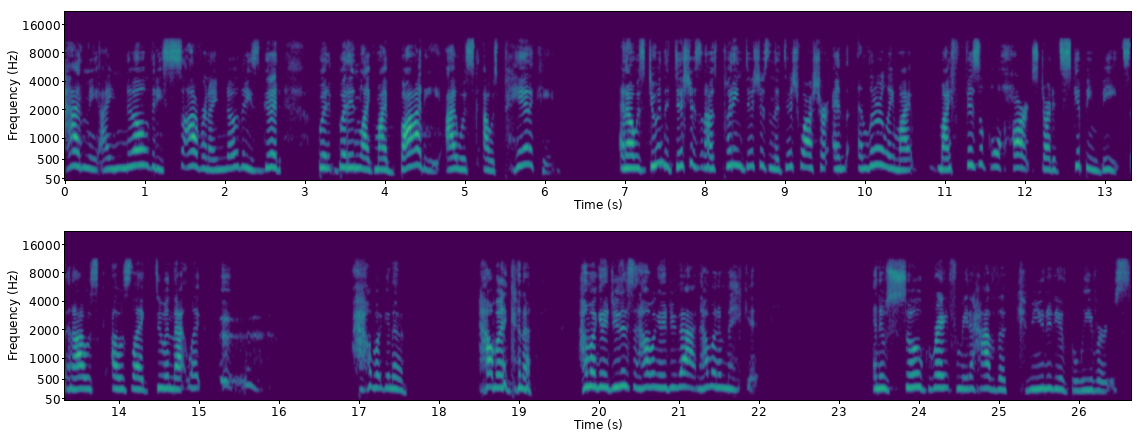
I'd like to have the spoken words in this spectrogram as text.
had me. I know that He's sovereign, I know that He's good, but, but in like my body, I was, I was panicking. And I was doing the dishes and I was putting dishes in the dishwasher, and, and literally my, my physical heart started skipping beats. And I was, I was like doing that, like, how am I gonna, how am I gonna, how am I gonna do this and how am I gonna do that and how am I gonna make it? And it was so great for me to have the community of believers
